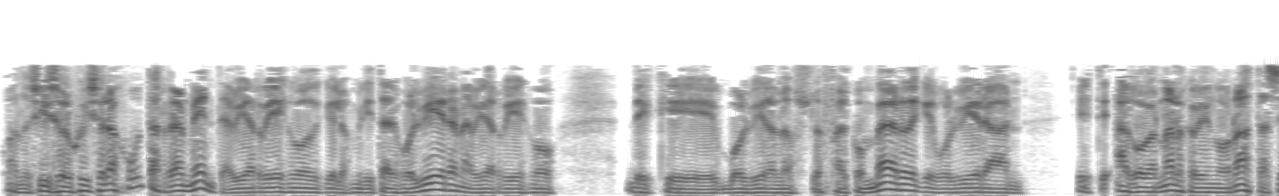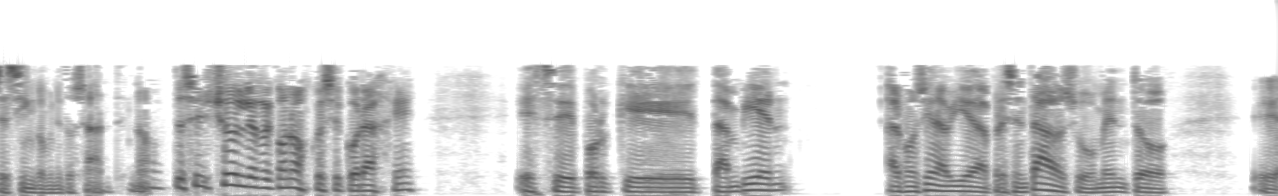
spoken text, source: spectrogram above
Cuando se hizo el juicio de la Junta, realmente había riesgo de que los militares volvieran, había riesgo de que volvieran los, los Falcón Verde, que volvieran este, a gobernar los que habían gobernado hasta hace cinco minutos antes, ¿no? Entonces yo le reconozco ese coraje, ese, porque también Alfonsín había presentado en su momento eh,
